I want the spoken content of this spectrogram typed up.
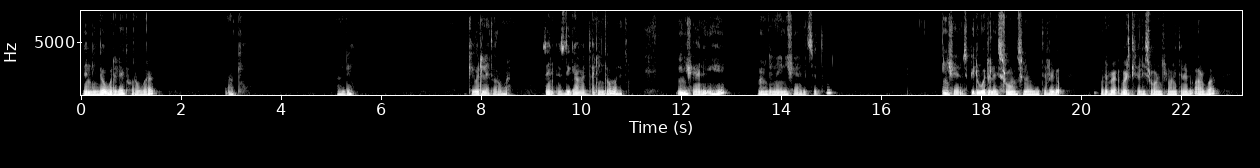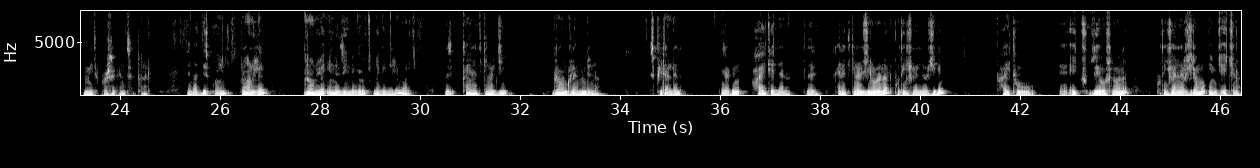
ድንጋዩ ወደ ላይ ተወረወረ። okay አንዴ ወደ ላይ ተወረወረ። then እዚህ ጋር መጣ ድንጋዩ ማለት ነው። initially ይሄ ምንድን ነው? initially የተሰጠን initial speed ኡ ወደ ላይ thrown ስለሆነ የተደረገው ወደ vertically thrown ስለሆነ የተደረገው አርባ meter per second ሰጥቶናል። then at this point ground ላይ ground ላይ እነዚህን ነገሮች እናገኛለን ማለት ነው። ስለዚህ kinetic energy ground ኡ ላይ ምንድን ነው speed አለን፣ ነገር ግን height የለንም። ስለዚህ kinetic energy ይኖረናል፣ potential energy ግን height ኡ H zero ስለሆነ potential energy ደግሞ mg h ነው።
